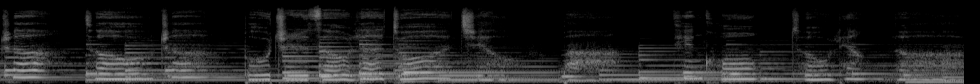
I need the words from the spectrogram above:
着走着，不知走了多久，把天空都亮了。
